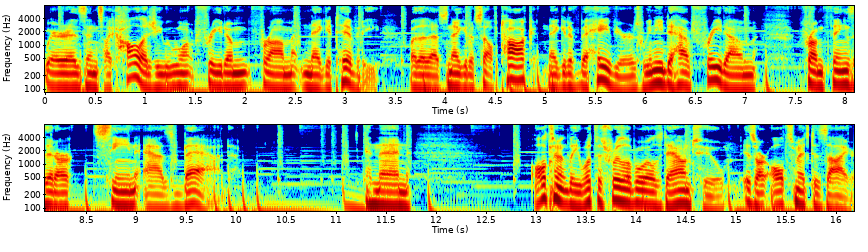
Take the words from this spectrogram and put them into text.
whereas in psychology, we want freedom from negativity, whether that's negative self talk, negative behaviors. We need to have freedom from things that are seen as bad. And then ultimately, what this really boils down to is our ultimate desire.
